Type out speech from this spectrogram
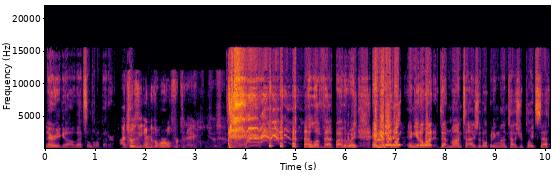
There you go. That's a little better. I chose the end of the world for today. I love that, by the way. And you know what? And you know what? If that montage, that opening montage you played, Seth,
